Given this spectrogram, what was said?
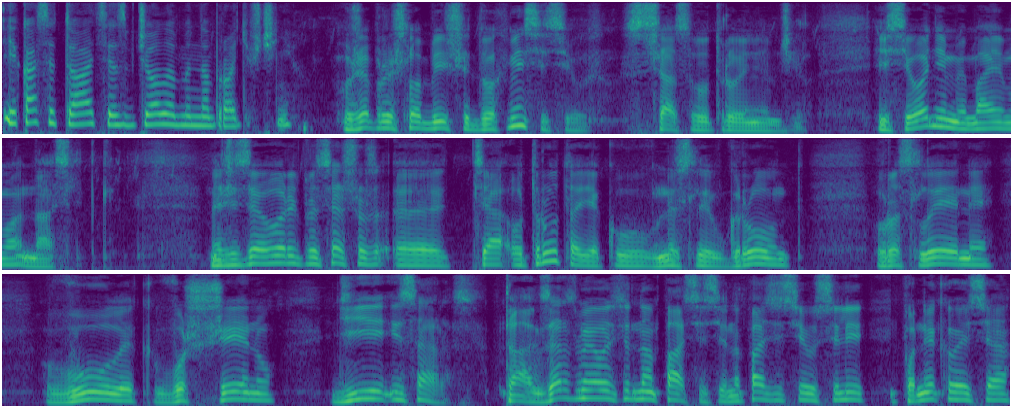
Яка ситуація з бджолами на Бродівщині? Вже пройшло більше двох місяців з часу отруєння бджіл. І сьогодні ми маємо наслідки. Значить, це говорить про те, що е, ця отрута, яку внесли в ґрунт, в рослини, в вулик, в вощину, діє і зараз. Так, зараз ми ось на пасіці. На пасіці у селі Пониковиця,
